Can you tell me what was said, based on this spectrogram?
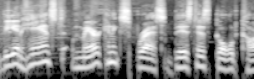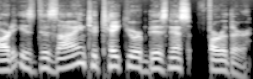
The enhanced American Express Business Gold Card is designed to take your business further.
